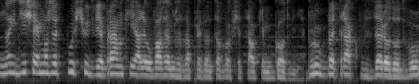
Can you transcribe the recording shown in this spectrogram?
No i dzisiaj może wpuścił dwie bramki, ale uważam, że zaprezentował się całkiem godnie. Brookbet Raków 0 do 2.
